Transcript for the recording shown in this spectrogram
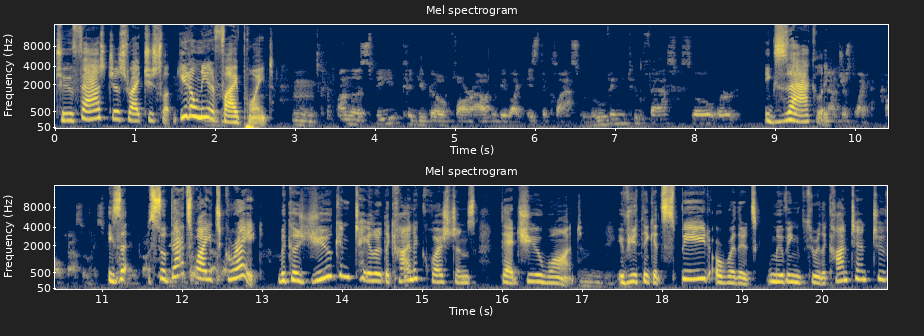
too fast, just right, too slow? You don't need a five point. Mm. On the speed, could you go far out and be like, is the class moving too fast, slow, or Exactly. not just like how fast am I speeding? Exa- so that's why it's great because you can tailor the kind of questions that you want. Mm. If you think it's speed or whether it's moving through the content too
